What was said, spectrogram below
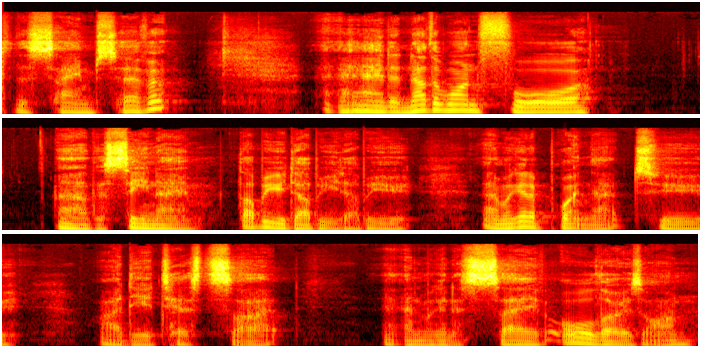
to the same server. And another one for uh, the CNAME, www. And we're going to point that to idea test site. And we're going to save all those on.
